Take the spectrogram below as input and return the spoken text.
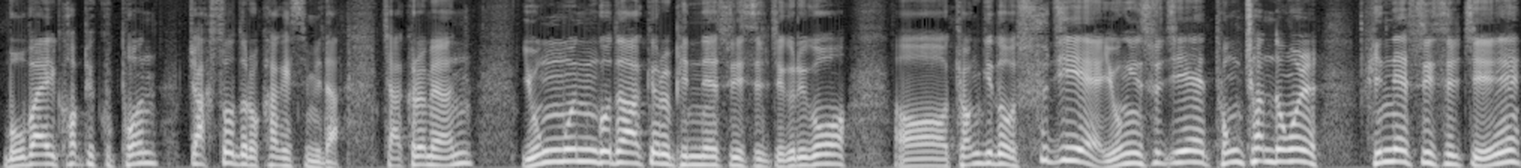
모바일 커피 쿠폰 쫙 쏘도록 하겠습니다. 자, 그러면 용문고등학교를 빛낼 수 있을지 그리고 어, 경기도 수지에 용인 수지에 동천동을 빛낼 수 있을지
